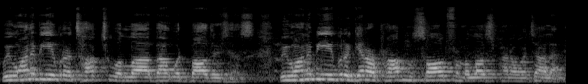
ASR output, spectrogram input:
We want to be able to talk to Allah about what bothers us. We want to be able to get our problems solved from Allah subhanahu wa ta'ala.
